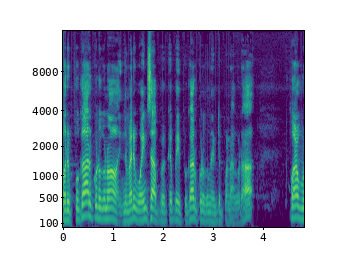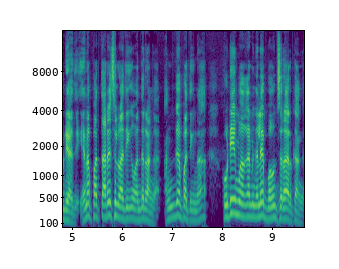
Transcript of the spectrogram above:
ஒரு புகார் கொடுக்கணும். இந்த மாதிரி ஒயின் ஷாப்புக்கு போய் புகார் கொடுக்கணுன்ட்டு போனால் கூட போக முடியாது. ஏன்னா பத்து அரசியல்வாதிங்க வந்துடுறாங்க. அங்கே பார்த்தீங்கன்னா குடிமகன்களே பவுன்சராக இருக்காங்க.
